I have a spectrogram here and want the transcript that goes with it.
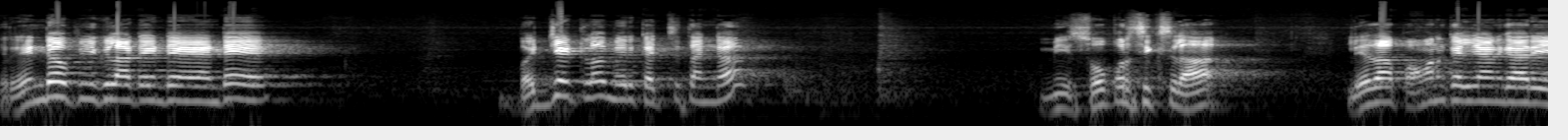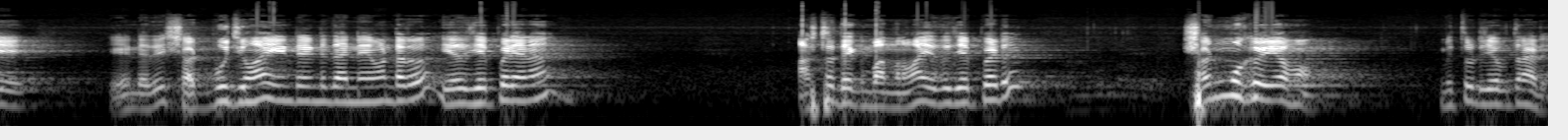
రెండో పీకులాట ఏంటి అంటే బడ్జెట్లో మీరు ఖచ్చితంగా మీ సూపర్ సిక్స్లా లేదా పవన్ కళ్యాణ్ గారి ఏంటది షడ్భుజమా ఏంటంటే దాన్ని ఏమంటారు? ఏదో చెప్పాడేనా? అష్టదిగ్బంధనమా ఏదో చెప్పాడు? షణ్ముఖ వ్యూహం. మిత్రుడు చెబుతున్నాడు.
